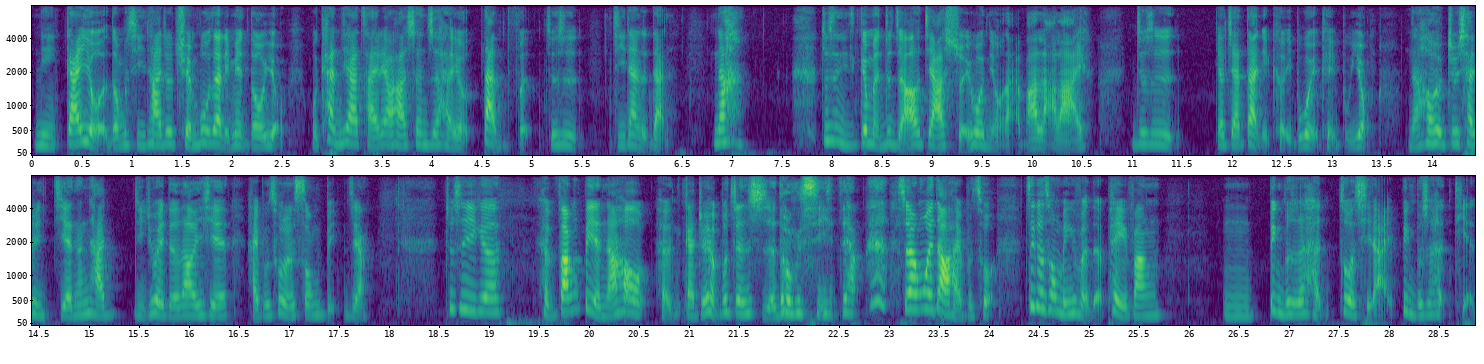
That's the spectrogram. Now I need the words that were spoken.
你该有的东西，它就全部在里面都有。我看一下材料，它甚至还有蛋粉，就是鸡蛋的蛋。那就是你根本就只要加水或牛奶把它拉来，就是要加蛋也可以，不过也可以不用。然后就下去煎，那它你就会得到一些还不错的松饼。这样就是一个很方便，然后很感觉很不真实的东西。这样虽然味道还不错，这个松饼粉的配方。嗯，并不是很做起来，并不是很甜，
